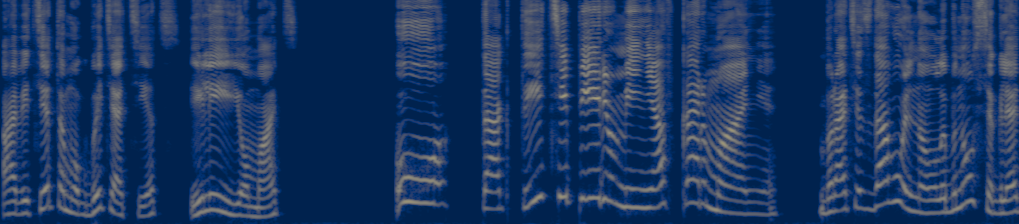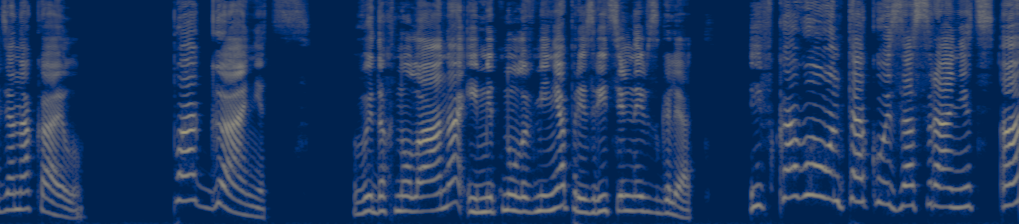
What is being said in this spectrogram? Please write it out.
А ведь это мог быть отец или ее мать. «О, так ты теперь у меня в кармане!» Братец довольно улыбнулся, глядя на Кайлу. «Поганец!» Выдохнула она и метнула в меня презрительный взгляд. «И в кого он такой засранец, а?»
